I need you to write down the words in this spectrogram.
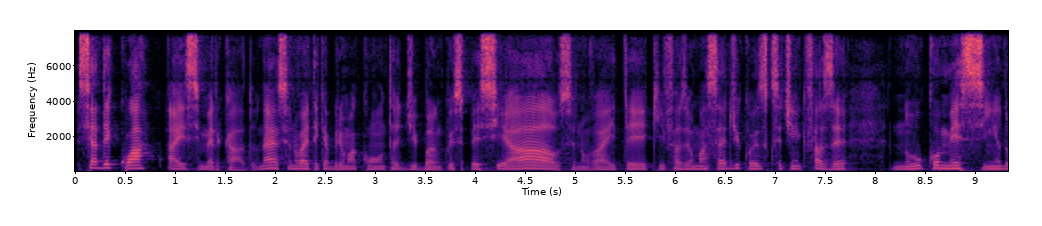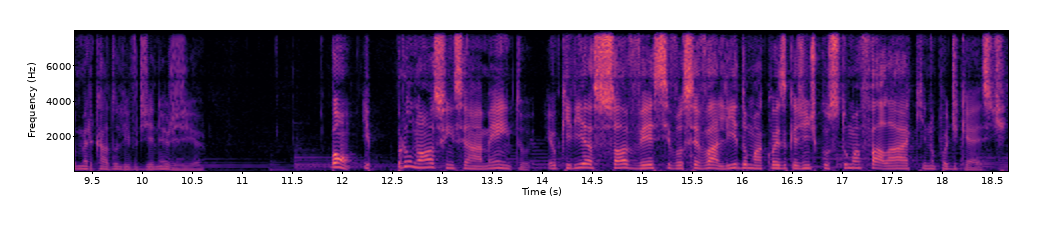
se adequar a esse mercado, né? Você não vai ter que abrir uma conta de banco especial, você não vai ter que fazer uma série de coisas que você tinha que fazer no comecinho do mercado livre de energia. Bom, e para o nosso encerramento, eu queria só ver se você valida uma coisa que a gente costuma falar aqui no podcast.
